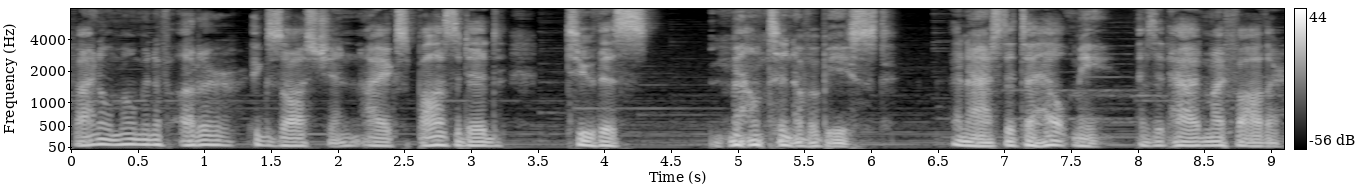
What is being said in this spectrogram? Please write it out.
final moment of utter exhaustion, I exposited to this mountain of a beast and asked it to help me as it had my father.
